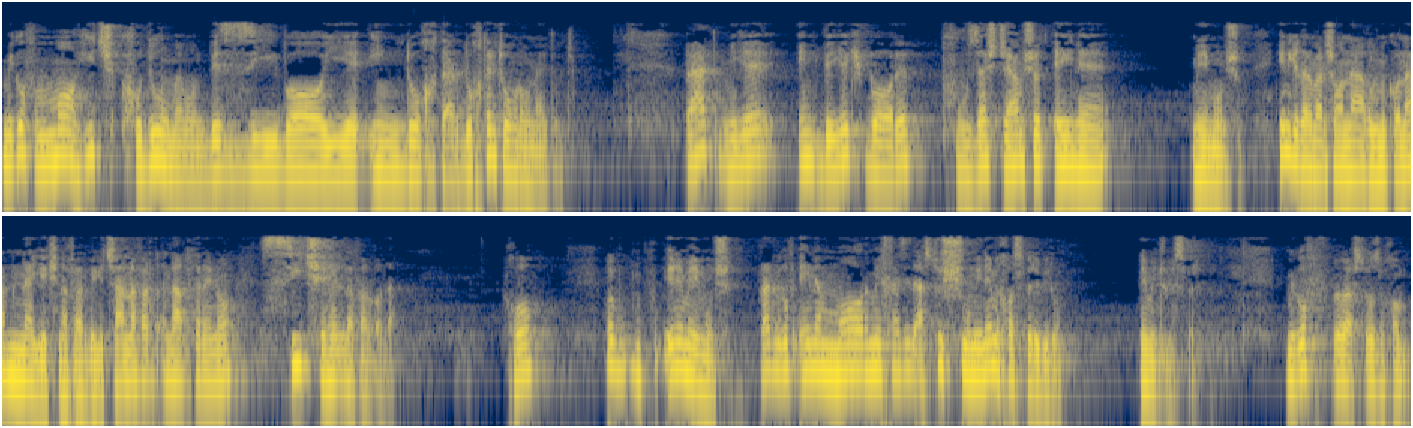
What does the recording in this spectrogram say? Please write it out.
می‌گفت ما هیچ کدوممون به زیبایی این دختر دختری تو عمرمون نیده بود بعد میگه این به یک باره پوزش جمع شد عین میمون شد. اینی که دارم برای شما نقل می‌کنم نه یک نفر بگه چند نفر نقل کنه اینو؟ سی چهل نفر آدم. خب؟ این میمون شد. بعد می‌گفت عین مار میخزید از تو شومینه می‌خواست بره بیرون. نمی‌تونست بره. می‌گفت ببخشید دوز می‌خوام.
